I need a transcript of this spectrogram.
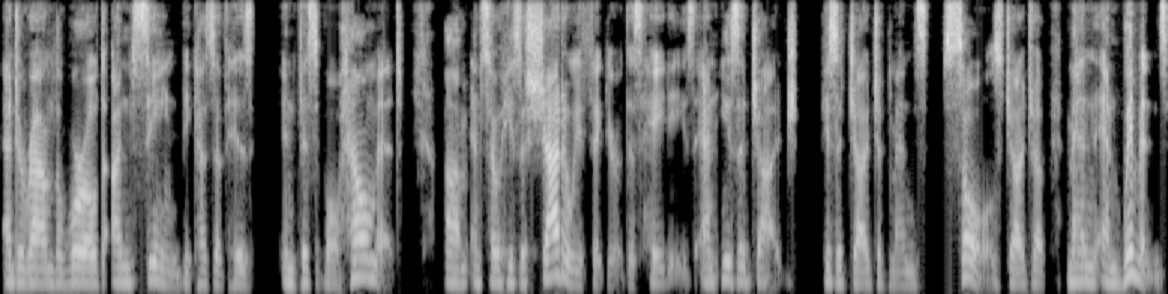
and around the world unseen because of his invisible helmet. Um, and so he's a shadowy figure, this Hades, and he's a judge. He's a judge of men's souls, judge of men and women's,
